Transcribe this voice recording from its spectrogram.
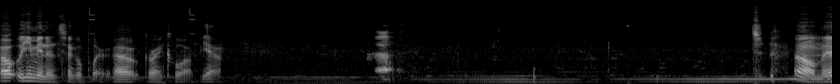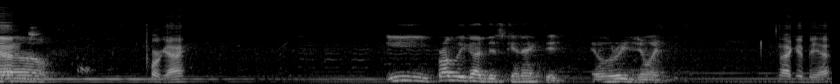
Oh, you mean in single player. Oh, grand co-op, yeah. Uh, Oh, man. no. Poor guy. He probably got disconnected. He'll rejoin. That could be it.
